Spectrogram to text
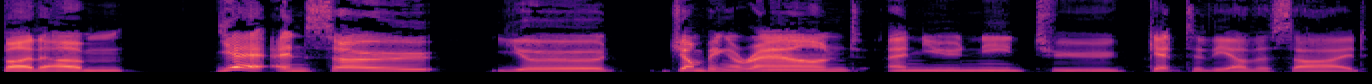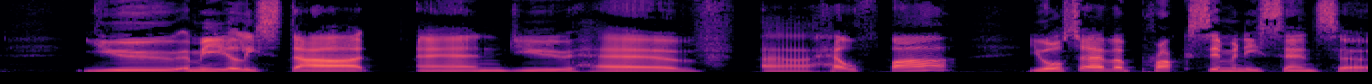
But um yeah, and so you're jumping around and you need to get to the other side. You immediately start and you have a health bar. You also have a proximity sensor,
